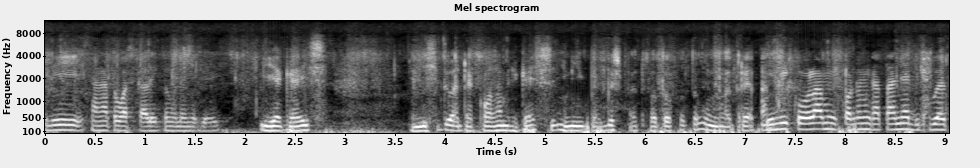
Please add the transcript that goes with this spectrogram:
Ini sangat luas sekali bangunannya guys. Iya guys. Dan di situ ada kolam ya guys. Ini bagus buat foto-foto. Ini kolam konon katanya dibuat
